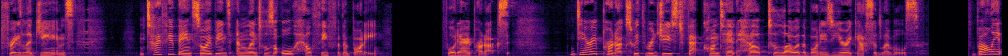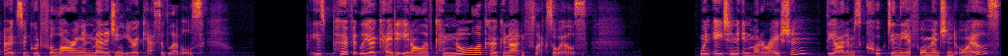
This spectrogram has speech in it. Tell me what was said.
Three legumes. And tofu, beans, soybeans, and lentils are all healthy for the body. Four dairy products. Dairy products with reduced fat content help to lower the body's uric acid levels. Barley and oats are good for lowering and managing uric acid levels. It is perfectly okay to eat olive, canola, coconut, and flax oils. When eaten in moderation, the items cooked in the aforementioned oils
